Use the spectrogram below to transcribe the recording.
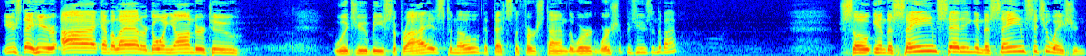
You stay here, I and the lad are going yonder to. Would you be surprised to know that that's the first time the word worship is used in the Bible? So in the same setting, in the same situation,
